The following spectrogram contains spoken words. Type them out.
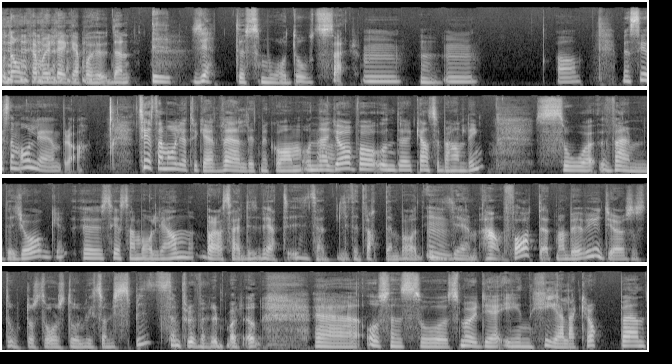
och de kan man ju lägga på huden i jättesmå doser. Mm. Mm. Ja. Men sesamolja är en bra. Sesamolja tycker jag väldigt mycket om. Och när ja. jag var under cancerbehandling så värmde jag eh, sesamoljan bara så här, du vet, i ett litet vattenbad mm. i eh, handfatet. Man behöver ju inte göra så stort och stå, stå liksom vid spisen för att värma den. Eh, och sen så smörjde jag in hela kroppen.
